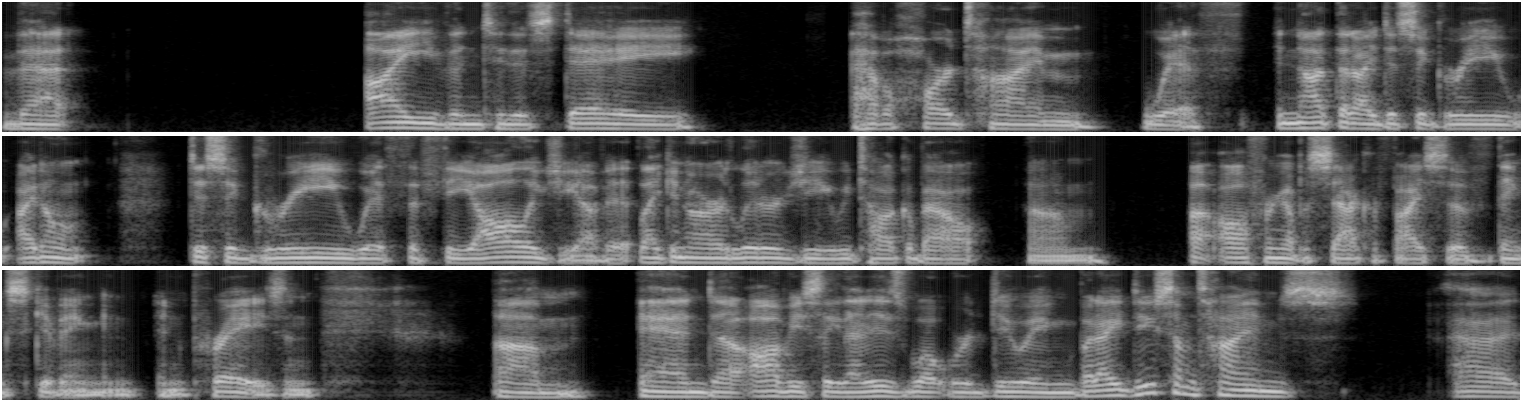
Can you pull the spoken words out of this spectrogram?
that I even to this day have a hard time with. And not that I disagree, I don't disagree with the theology of it. Like in our liturgy, we talk about um, uh, offering up a sacrifice of thanksgiving and, and praise, and um, and uh, obviously that is what we're doing. But I do sometimes uh,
